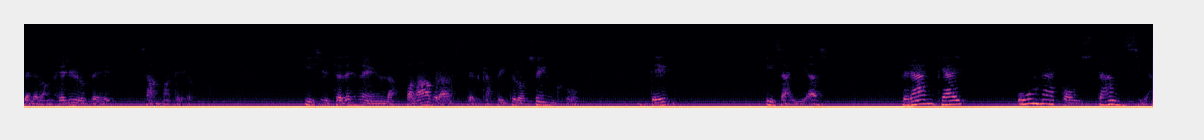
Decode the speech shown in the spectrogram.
del Evangelio de San Mateo, y si ustedes leen las palabras del capítulo 5 de Isaías, verán que hay una constancia,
